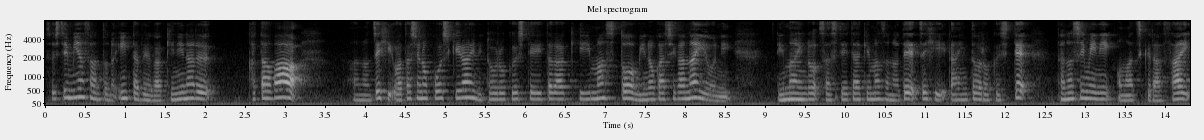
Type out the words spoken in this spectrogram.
そしてみやさんとのインタビューが気になる方はあのぜひ私の公式 LINE に登録していただきますと見逃しがないようにリマインドさせていただきますのでぜひ LINE 登録して楽しみにお待ちください。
